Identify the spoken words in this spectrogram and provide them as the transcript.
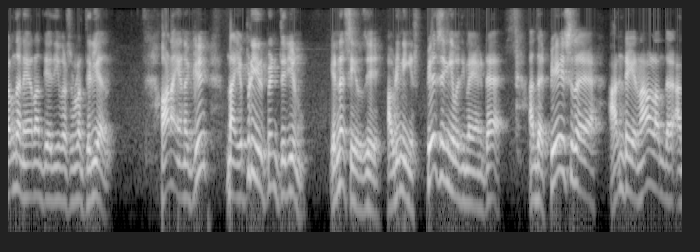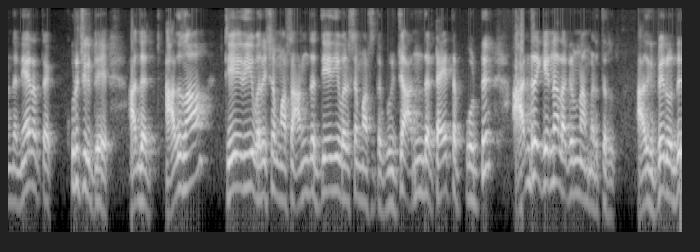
பிறந்த நேரம் தேதி வருஷம்லாம் தெரியாது. ஆனால் எனக்கு நான் எப்படி இருப்பேன்னு தெரியணும். என்ன செய்யறது அப்படின்னு நீங்கள் பேசுகிறீங்க பார்த்தீங்களா என்கிட்ட? அந்த பேசுகிற அன்றைய நாள் அந்த அந்த நேரத்தை குறிச்சிக்கிட்டு அந்த அதுதான் தேதி வருஷம் மாதம் அந்த தேதி வருஷம் மாதத்தை குறித்து அந்த டயத்தை போட்டு அன்றைக்கு என்ன லக்னம் நாம் எடுத்துறது. அதுக்கு பேர் வந்து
